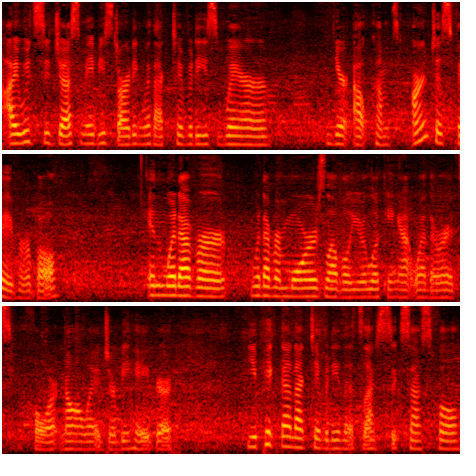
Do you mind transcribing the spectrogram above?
I would suggest maybe starting with activities where your outcomes aren't as favorable in whatever whatever Moore's level you're looking at, whether it's for knowledge or behavior. You pick that activity that's less successful,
